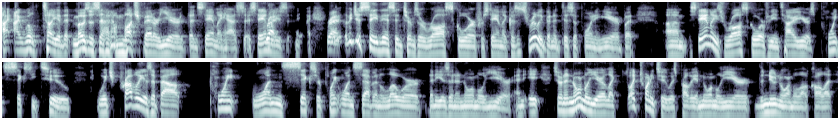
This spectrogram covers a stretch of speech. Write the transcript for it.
I, I, will tell you that Moses had a much better year than Stanley has. Stanley's right. right. Let me just say this in terms of raw score for Stanley because it's really been a disappointing year. But um, Stanley's raw score for the entire year is 0.62, which probably is about 0.16 or 0.17 lower than he is in a normal year. And it, so in a normal year, like like 22 was probably a normal year, the new normal, I'll call it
